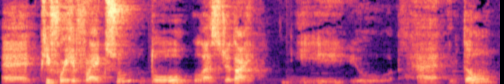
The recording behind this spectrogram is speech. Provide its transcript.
é, que foi reflexo do Last Jedi. E, é, então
